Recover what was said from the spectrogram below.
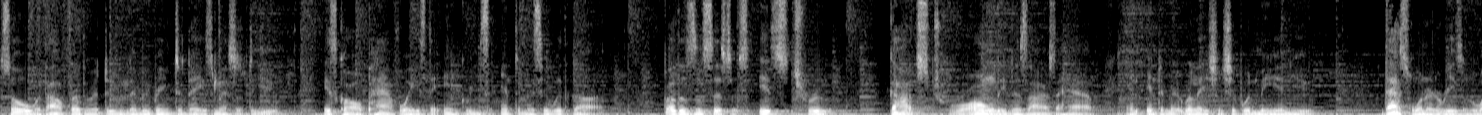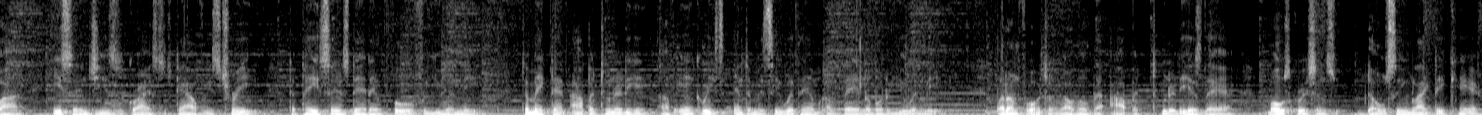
So, without further ado, let me bring today's message to you. It's called Pathways to Increase Intimacy with God. Brothers and sisters, it's true. God strongly desires to have an intimate relationship with me and you. That's one of the reasons why He sent Jesus Christ to Calvary's tree to pay sin's debt in full for you and me, to make that opportunity of increased intimacy with Him available to you and me. But unfortunately, although the opportunity is there, most Christians don't seem like they care.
